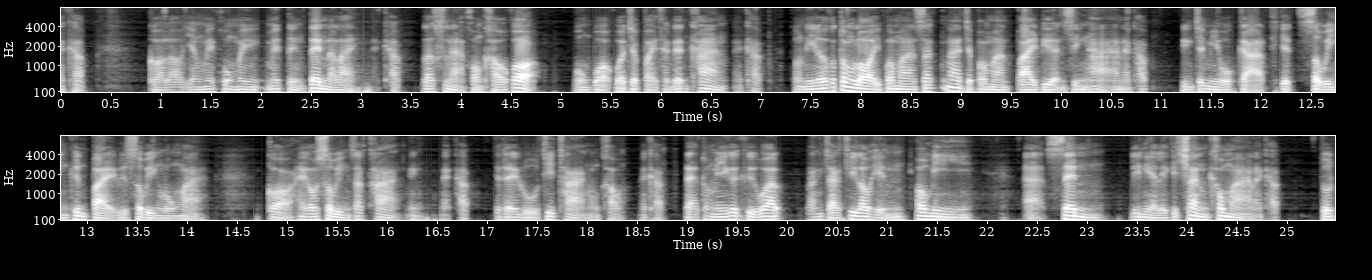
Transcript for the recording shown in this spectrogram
นะครับ ก็เรายังไม่คงไม่ไม่ตื่นเต้นอะไรนะครับ ลักษณะของเขาก็บ่งบอกว่าจะไปทางด้านข้างนะครับ ตรงนี้เราก็ต้องรออีกประมาณสักน่าจะประมาณปลายเดือนสิงหานะครับ ถึงจะมีโอกาสที่จะสวิงขึ้นไปหรือสวิงลงมา ก็ให้เขาสวิงสักทางหนึ่งนะครับ จะได้รู้ทิศทางของเขานะครับ แต่ตรงนี้ก็คือว่าหลังจากที่เราเห็นเขามีเส้น linear regression เข้ามานะครับตุ๊ด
